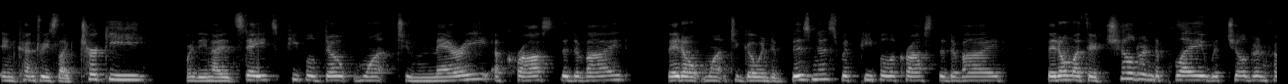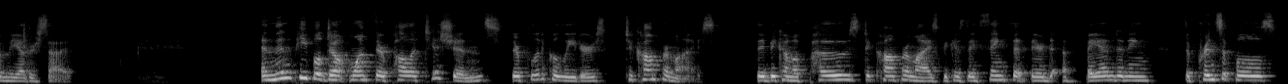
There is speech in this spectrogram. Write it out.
in countries like Turkey or the United States, people don't want to marry across the divide. They don't want to go into business with people across the divide. They don't want their children to play with children from the other side. And then people don't want their politicians, their political leaders, to compromise. They become opposed to compromise because they think that they're abandoning the principles,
